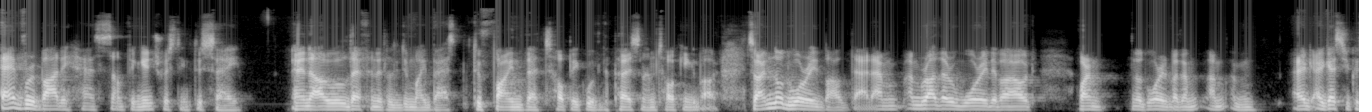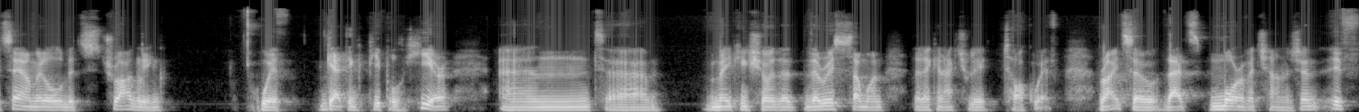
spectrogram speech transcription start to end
everybody has something interesting to say. And I will definitely do my best to find that topic with the person I'm talking about. So I'm not worried about that. I'm, I'm rather worried about, or I'm not worried, but I'm, I'm, I'm I, I guess you could say I'm a little bit struggling with getting people here and uh, making sure that there is someone that I can actually talk with, right? So that's more of a challenge. And if,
